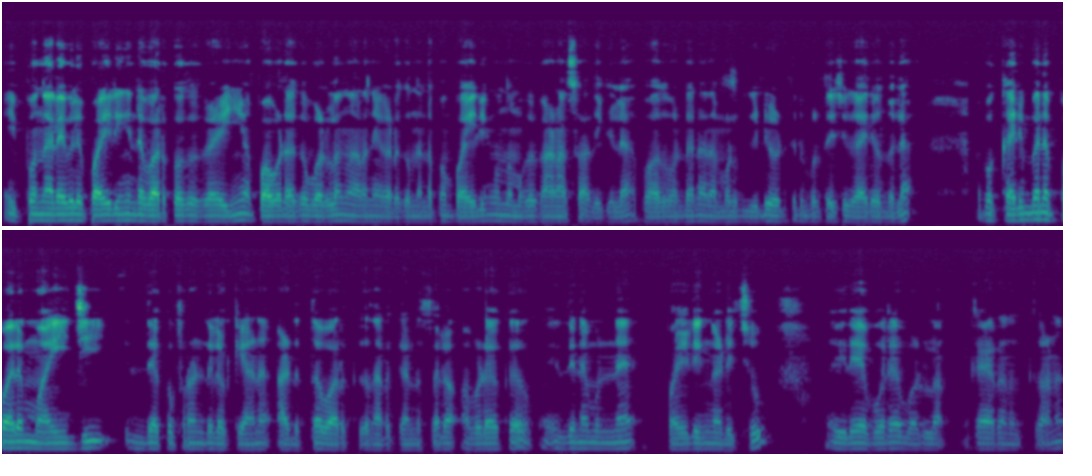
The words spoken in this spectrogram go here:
ഇപ്പോൾ നിലവിൽ പൈലിങ്ങിന്റെ വർക്കൊക്കെ കഴിഞ്ഞ്. അപ്പോൾ അവിടെയൊക്കെ വെള്ളം നിറഞ്ഞ് കിടക്കുന്നുണ്ട്. അപ്പം പൈലിംഗ് ഒന്നും നമുക്ക് കാണാൻ സാധിക്കില്ല. അപ്പോൾ അതുകൊണ്ട് തന്നെ നമ്മൾ വീഡിയോ എടുത്തിട്ട് പ്രത്യേകിച്ച് കാര്യമൊന്നുമില്ല. അപ്പോൾ കരിമ്പനപ്പാലം മൈജിന്റെ ഒക്കെ ഫ്രണ്ടിലൊക്കെയാണ് അടുത്ത വർക്ക് നടക്കേണ്ട സ്ഥലം. അവിടെയൊക്കെ ഇതിനു മുന്നേ പൈലിംഗ് അടിച്ചു. ഇതേപോലെ വെള്ളം കയറി നിൽക്കുകയാണ്.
